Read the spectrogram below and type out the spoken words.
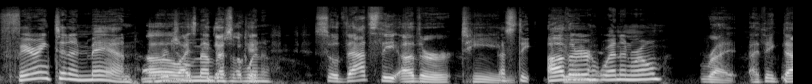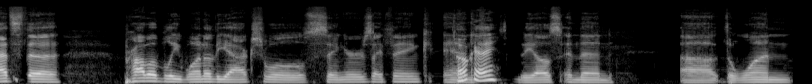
Farrington and Mann, Oh, original members of okay. When. So that's the other team. That's the other. When in Rome. Right. I think that's the probably one of the actual singers, I think. And Okay. somebody else. And then uh the one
